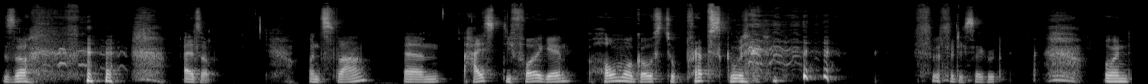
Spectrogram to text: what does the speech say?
so. also. Und zwar ähm, heißt die Folge Homo Goes to Prep School. Finde ich sehr gut. Und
